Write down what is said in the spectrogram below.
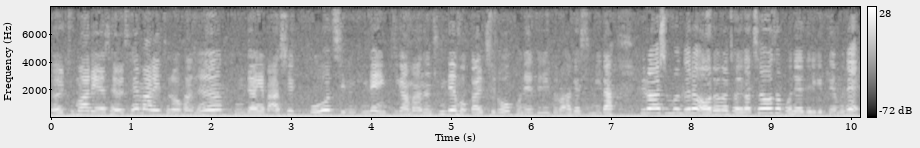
12마리에서 13마리 들어가는 굉장히 맛있고 지금 굉장히 인기가 많은 중대 먹갈치로 보내드리도록 하겠습니다. 필요하신 분들은 얼음을 저희가 채워서 보내드리기 때문에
